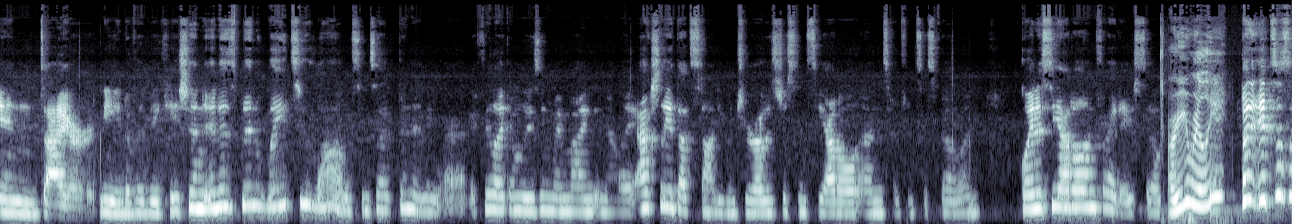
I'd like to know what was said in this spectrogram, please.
in dire need of a vacation. It has been way too long since I've been anywhere. I feel like I'm losing my mind in LA. Actually, that's not even true. I was just in Seattle and San Francisco and going to Seattle on Friday. So, Are you really? but it's just,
